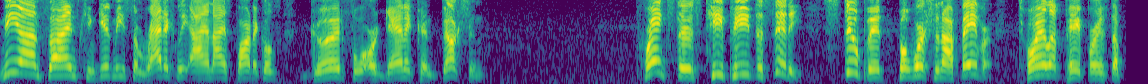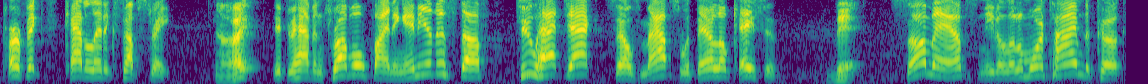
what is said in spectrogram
Neon signs can give me some radically ionized particles good for organic conduction. Pranksters TP'd the city. Stupid, but works in our favor. Toilet paper is the perfect catalytic substrate. All right. If you're having trouble finding any of this stuff, Two Hat Jack sells maps with their location. Bet. Some amps need a little more time to cook.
